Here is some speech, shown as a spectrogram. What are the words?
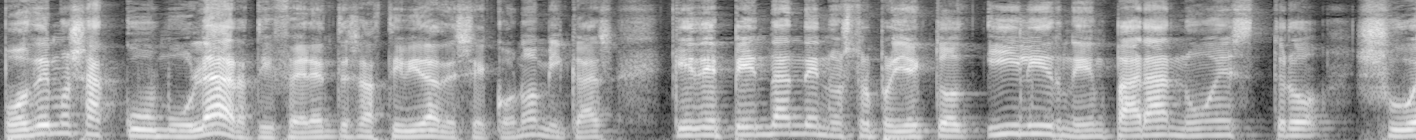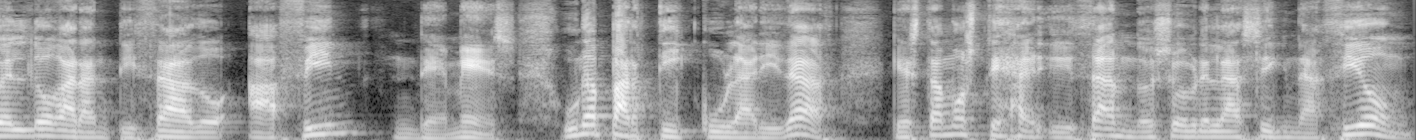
Podemos acumular diferentes actividades económicas que dependan de nuestro proyecto e-learning para nuestro sueldo garantizado a fin de mes. Una particularidad que estamos teorizando sobre la asignación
